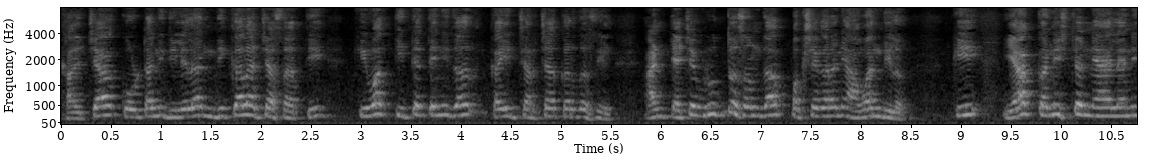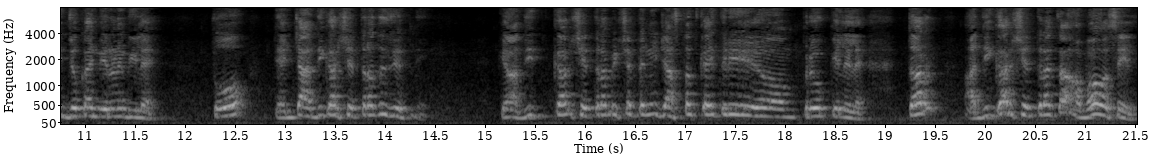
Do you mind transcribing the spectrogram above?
खालच्या कोर्टाने दिलेल्या निकालाच्या साठी किंवा तिथे त्यांनी जर काही चर्चा करत असेल आणि त्याच्या विरुद्ध समजा पक्षकारांनी आव्हान दिलं की या कनिष्ठ न्यायालयाने जो काही निर्णय दिलाय तो त्यांच्या अधिकार क्षेत्रातच येत नाही. किंवा अधिकार क्षेत्रापेक्षा त्यांनी जास्तच काहीतरी प्रयोग केलेला आहे. तर अधिकार क्षेत्राचा अभाव असेल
